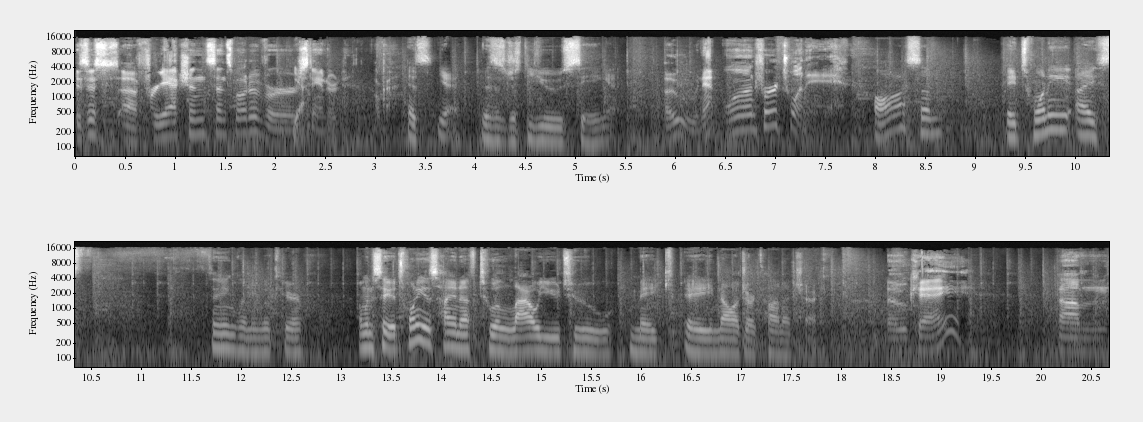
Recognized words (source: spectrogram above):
Is this uh, free action sense motive or Yeah. standard? Okay. It's yeah. This is just you seeing it. Oh, net one for a 20. Awesome. A 20, I let me look here. I'm going to say a 20 is high enough to allow you to make a Knowledge Arcana check. Okay. Um,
